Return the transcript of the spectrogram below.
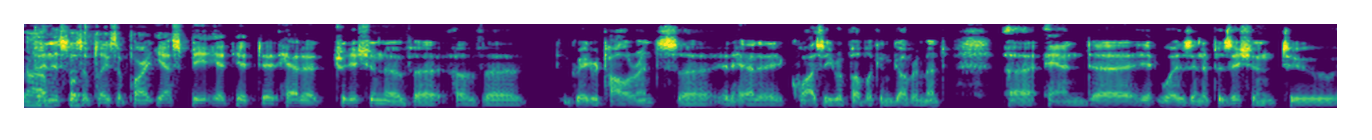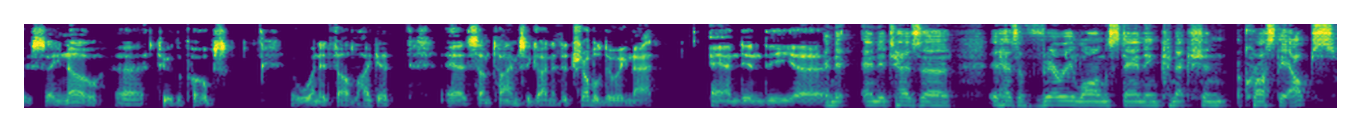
Um, Venice was a place apart. Yes, it, it, it had a tradition of uh, of uh, greater tolerance. Uh, it had a quasi republican government, uh, and uh, it was in a position to say no uh, to the popes when it felt like it. sometimes it got into trouble doing that and in the uh, and it and it has a it has a very long standing connection across the Alps.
